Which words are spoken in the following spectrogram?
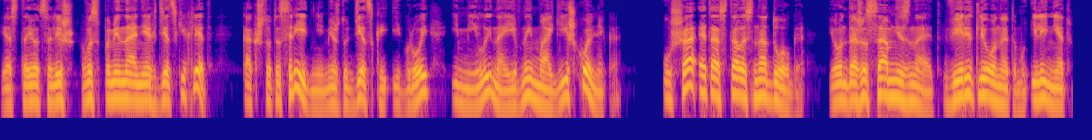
и остается лишь в воспоминаниях детских лет, как что-то среднее между детской игрой и милой наивной магией школьника. У Ша это осталось надолго, и он даже сам не знает, верит ли он этому или нет.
